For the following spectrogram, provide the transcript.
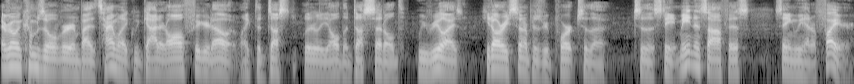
everyone comes over, and by the time like we got it all figured out, like the dust, literally all the dust settled, we realized he'd already sent up his report to the to the state maintenance office saying we had a fire,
